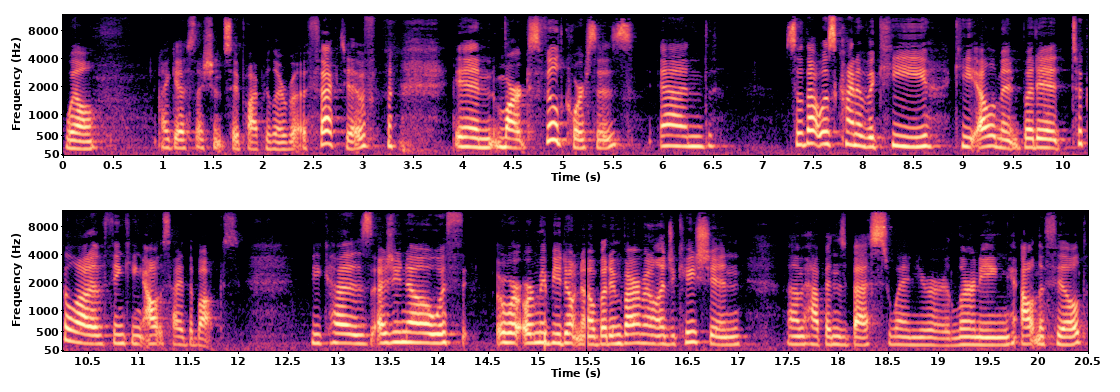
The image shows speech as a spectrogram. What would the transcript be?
well, I guess I shouldn't say popular, but effective in Mark's field courses. And so that was kind of a key key element, but it took a lot of thinking outside the box. Because as you know, with or, or maybe you don't know, but environmental education um, happens best when you're learning out in the field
